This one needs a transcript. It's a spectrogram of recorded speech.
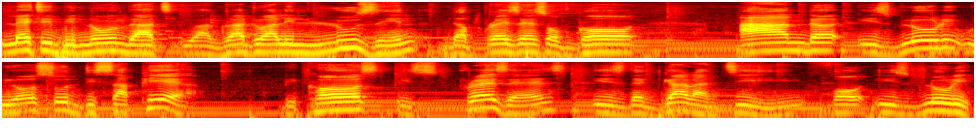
let it be known that you are gradually losing the presence of God and His glory will also disappear because His presence is the guarantee for His glory.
